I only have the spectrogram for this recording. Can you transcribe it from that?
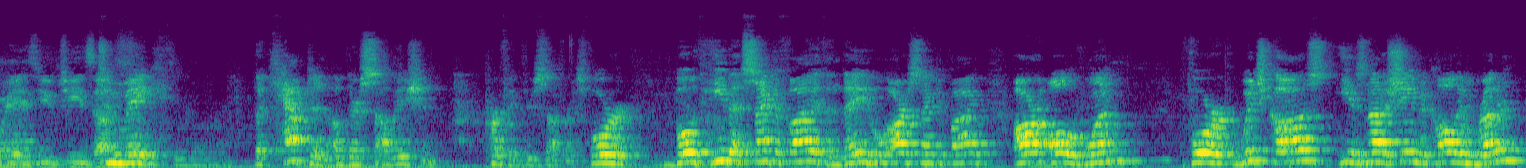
Praise you, Jesus. To make the captain of their salvation perfect through sufferings. For both he that sanctifieth and they who are sanctified are all of one. For which cause he is not ashamed to call them brethren,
